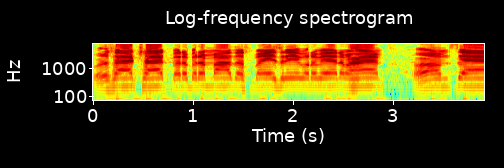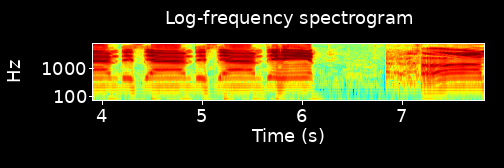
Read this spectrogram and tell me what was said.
గురు సాక్షాత్ పరబ్రహ్మ తస్మై శ్రీ గురవే నమ ఓం శాంతి శాంతి శాంతి ఓం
